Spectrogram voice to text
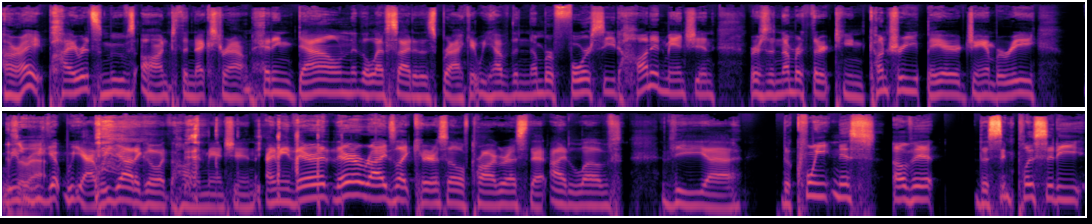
All right, Pirates moves on to the next round. Heading down the left side of this bracket, we have the number four seed Haunted Mansion versus the number thirteen Country Bear Jamboree. We, we get we, yeah we got to go with the Haunted Mansion. I mean there there are rides like Carousel of Progress that I love the uh, the quaintness of it, the simplicity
